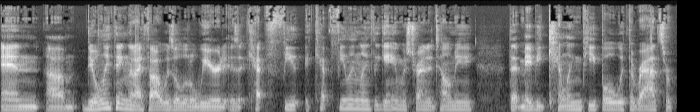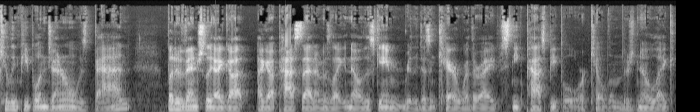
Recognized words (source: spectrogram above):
And um, the only thing that I thought was a little weird is it kept fe- it kept feeling like the game was trying to tell me that maybe killing people with the rats or killing people in general was bad but eventually I got I got past that and was like, no, this game really doesn't care whether I sneak past people or kill them. There's no like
